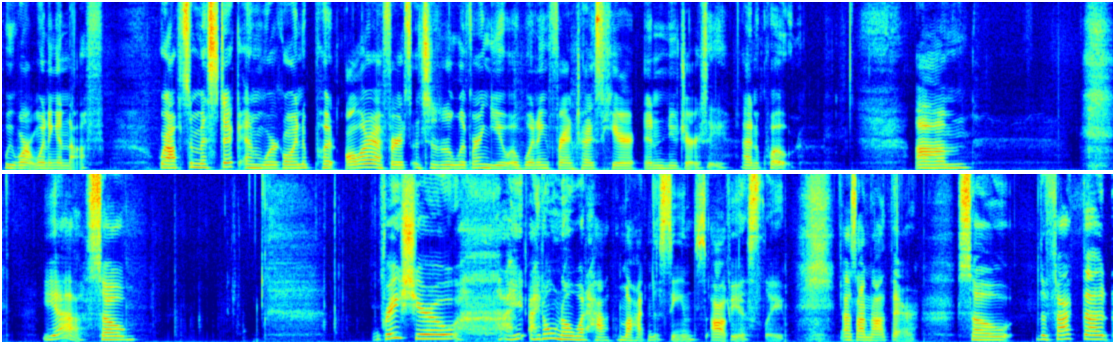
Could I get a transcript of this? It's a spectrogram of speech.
We weren't winning enough. We're optimistic and we're going to put all our efforts into delivering you a winning franchise here in New Jersey. End quote. Um yeah, so Ray Shero, I, I don't know what happened behind the scenes, obviously, as I'm not there. So the fact that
